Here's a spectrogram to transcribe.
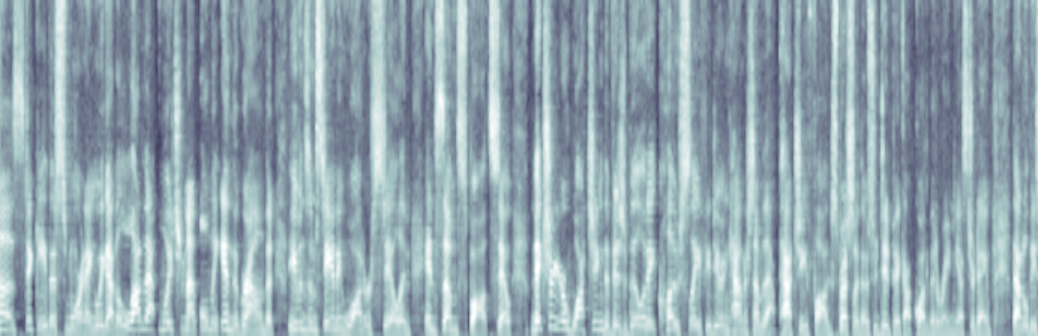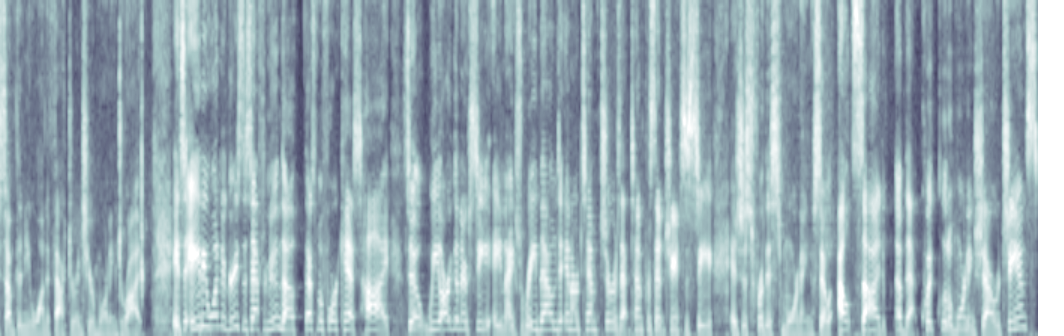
sticky this morning. We got a lot of that moisture not only in the ground, but even some standing water still in, in some spots. So make sure you're watching the visibility closely if you do encounter some of that patchy fog, especially those who did pick up quite a bit of rain yesterday. That'll be something you want to factor into your morning drive. It's 81 degrees this afternoon, though. That's my forecast high. So we are going to see a nice rebound in our temperatures. That 10% chance to see is just for this morning. So outside of that quick little morning shower chance,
